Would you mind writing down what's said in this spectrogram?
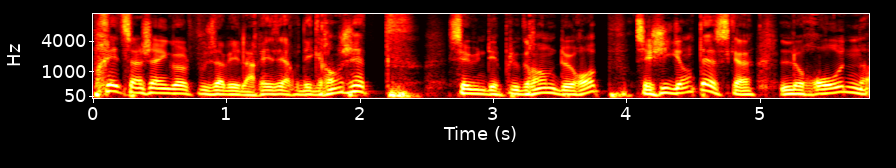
Près de Saint-Gingolf, vous avez la réserve des Grangettes. C'est une des plus grandes d'Europe. C'est gigantesque. Hein le Rhône,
